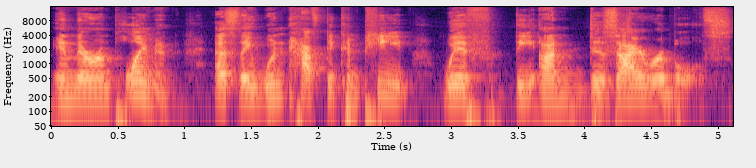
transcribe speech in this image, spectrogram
in their employment, as they wouldn't have to compete with the undesirables.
